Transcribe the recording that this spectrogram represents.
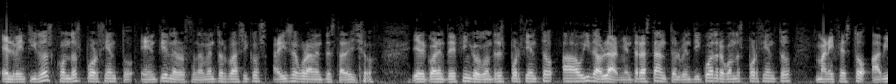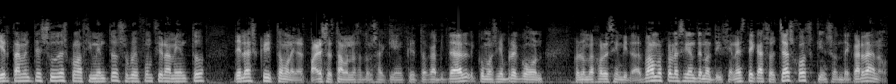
el 22,2% entiende los fundamentos básicos, ahí seguramente estaré yo, y el 45,3% ha oído hablar. Mientras tanto, el 24,2% manifestó abiertamente su desconocimiento sobre el funcionamiento de las criptomonedas. Para eso estamos nosotros aquí en Cripto Capital, como siempre con, los mejores invitados. Vamos con la siguiente noticia. En este caso, Chas Hoskinson de Cardano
